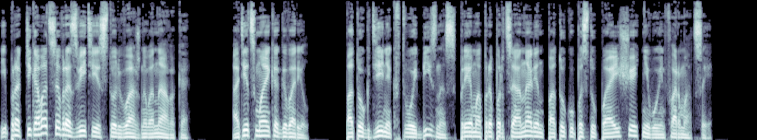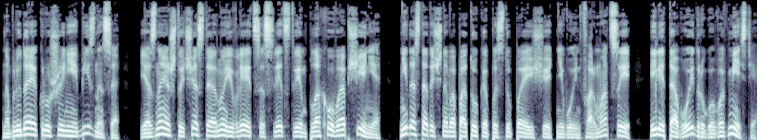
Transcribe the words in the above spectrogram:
и практиковаться в развитии столь важного навыка. Отец Майка говорил, поток денег в твой бизнес прямо пропорционален потоку поступающей от него информации. Наблюдая крушение бизнеса, я знаю, что часто оно является следствием плохого общения, недостаточного потока поступающей от него информации или того и другого вместе.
